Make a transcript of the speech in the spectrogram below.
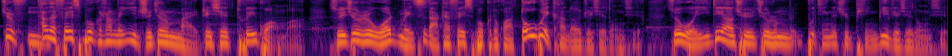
就是他在 Facebook 上面一直就是买这些推广嘛，所以就是我每次打开 Facebook 的话，都会看到这些东西，所以我一定要去就是不停的去屏蔽这些东西。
